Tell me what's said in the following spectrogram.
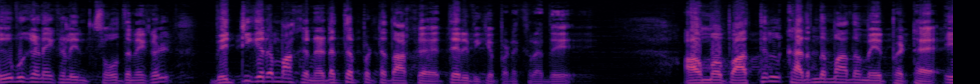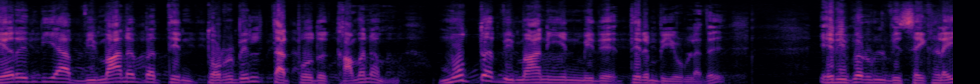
ஏவுகணைகளின் சோதனைகள் வெற்றிகரமாக நடத்தப்பட்டதாக தெரிவிக்கப்படுகிறது. அகமதாபாத்தில் கடந்த மாதம் ஏற்பட்ட ஏர் இந்தியா விமான விபத்தின் தொடர்பில் தற்போது கவனம் மூத்த விமானியின் மீது திரும்பியுள்ளது. எரிபொருள் விசைகளை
